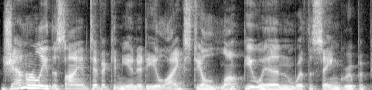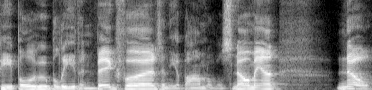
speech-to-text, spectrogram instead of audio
generally the scientific community likes to lump you in with the same group of people who believe in Bigfoot and the abominable snowman. No,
